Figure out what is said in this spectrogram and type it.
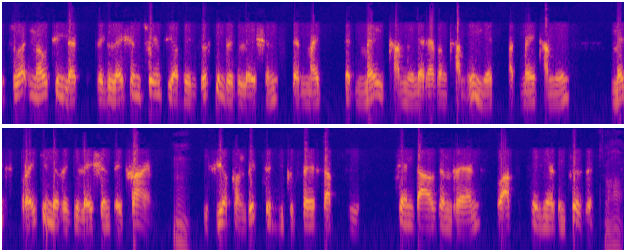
It's worth noting that Regulation 20 of the existing regulations that might that may come in, that haven't come in yet, but may come in, makes breaking the regulations a crime. Mm. If you are convicted, you could face up to 10,000 rand or up to 10 years in prison. Wow.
